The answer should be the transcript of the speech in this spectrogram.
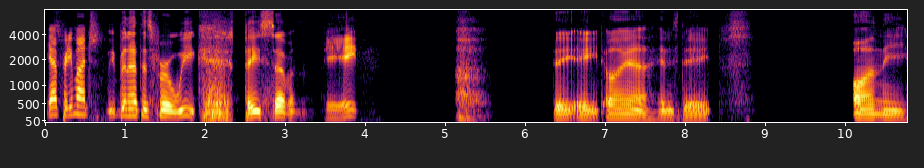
Yeah, pretty much. We've been at this for a week. Day seven. Day eight. Day eight. Oh yeah, it is day eight. On the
